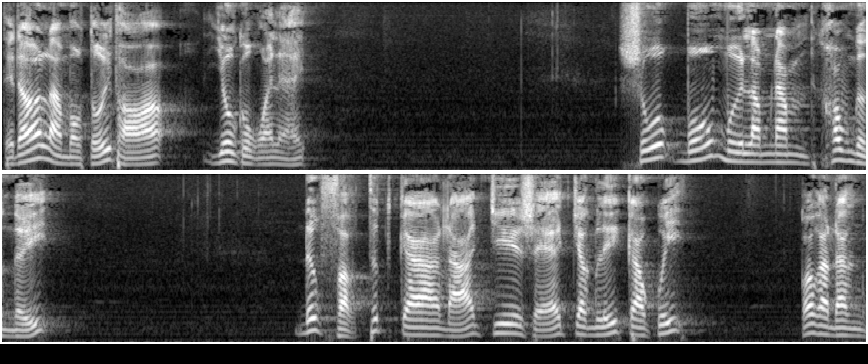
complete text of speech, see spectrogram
Thì đó là một tuổi thọ vô cùng ngoại lệ. Suốt 45 năm không ngừng nghỉ, Đức Phật Thích Ca đã chia sẻ chân lý cao quý. Có khả năng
